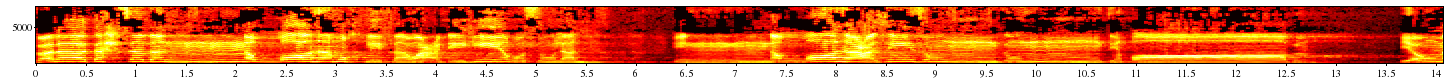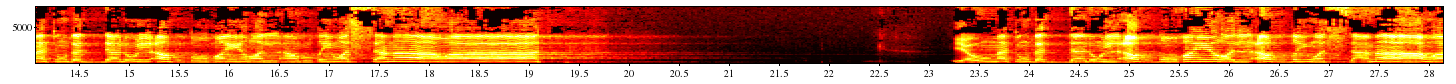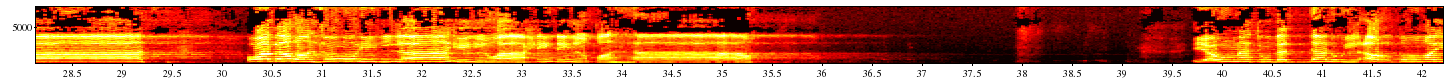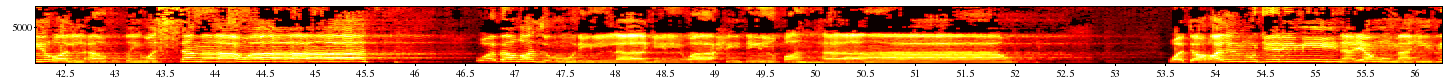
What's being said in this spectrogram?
فلا تحسبن الله مخلف وعده رسله. إن الله عزيز ذو انتقام. يوم تبدل الأرض غير الأرض والسماوات. يوم تبدل الأرض غير الأرض والسماوات. وبرزوا لله الواحد القهار. يوم تبدل الأرض غير الأرض والسماوات وبرزوا لله الواحد القهار. وترى المجرمين يومئذ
